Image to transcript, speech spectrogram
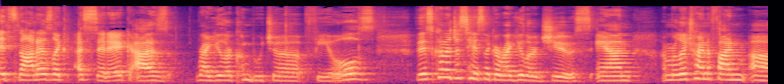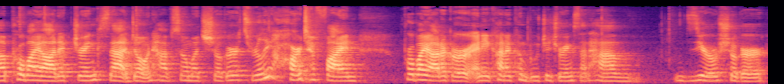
it's not as like acidic as regular kombucha feels. This kind of just tastes like a regular juice and I'm really trying to find uh, probiotic drinks that don't have so much sugar. It's really hard to find probiotic or any kind of kombucha drinks that have zero sugar.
